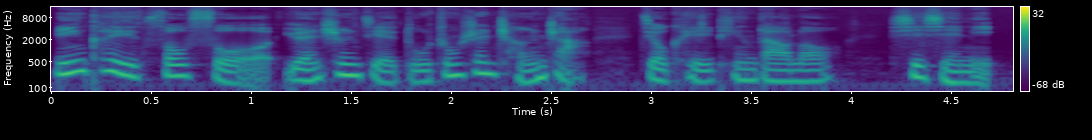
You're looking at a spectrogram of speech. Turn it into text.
您可以搜索“原声解读终身成长”就可以听到喽。谢谢你。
